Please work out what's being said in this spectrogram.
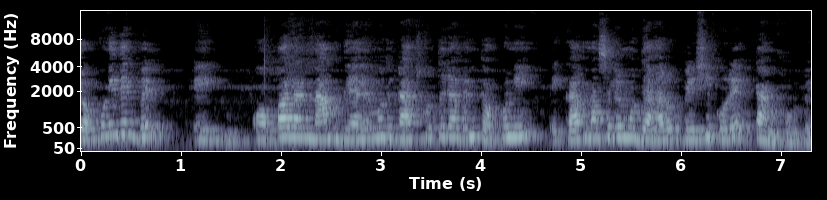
যখনই দেখবেন এই কপাল আর নাক দেয়ালের মধ্যে টাচ করতে যাবেন, তখনই এই কাপ মাসেলের মধ্যে আরও বেশি করে টান পড়বে।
